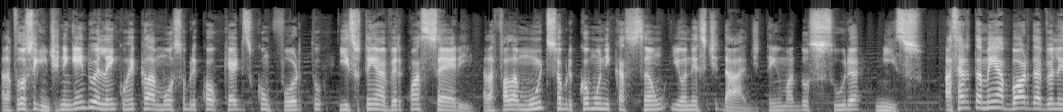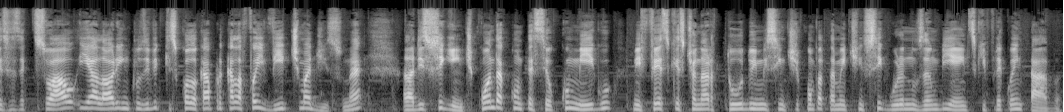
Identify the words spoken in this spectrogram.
Ela falou o seguinte: ninguém do elenco reclamou sobre qualquer desconforto, e isso tem a ver com a série. Ela fala muito sobre comunicação e honestidade, tem uma doçura nisso. A série também aborda a violência sexual e a Laurie, inclusive, quis colocar porque ela foi vítima disso, né? Ela disse o seguinte: quando aconteceu comigo, me fez questionar tudo e me sentir completamente insegura nos ambientes que frequentava.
